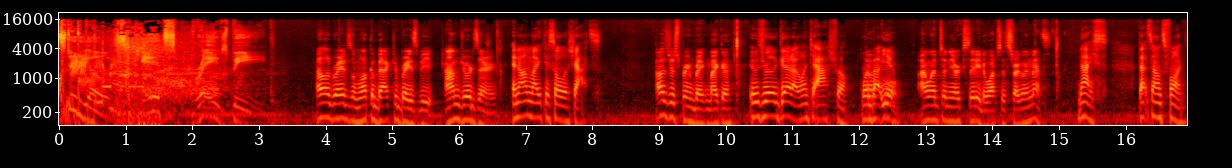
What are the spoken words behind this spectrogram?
studios, it's Braves Beat. Hello, Braves, and welcome back to Braves Beat. I'm George Zering. And I'm Micah Sola-Schatz. How was your spring break, Micah? It was really good. I went to Asheville. What Oh, about you? I went to New York City to watch the struggling Mets. Nice. That sounds fun.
